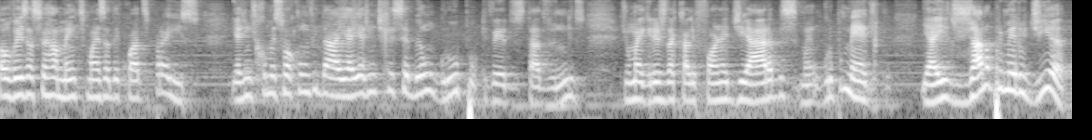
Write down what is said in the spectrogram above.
talvez as ferramentas mais adequadas para isso. E a gente começou a convidar. E aí a gente recebeu um grupo que veio dos Estados Unidos, de uma igreja da Califórnia de árabes, um grupo médico. E aí, já no primeiro dia,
